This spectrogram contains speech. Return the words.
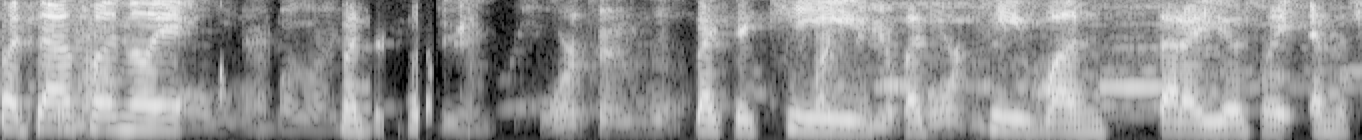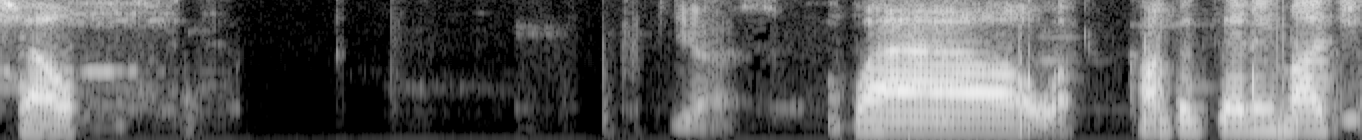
But definitely, them, but like but the important one. like the key, Like like the the key ones. ones that are usually in the show. Yes. Wow. Compensating much?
